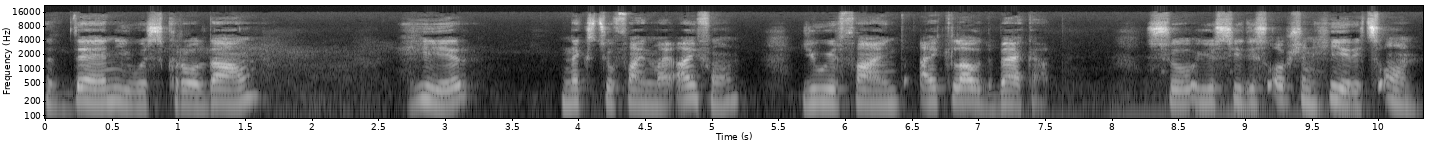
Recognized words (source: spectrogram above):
Then you will scroll down. Here next to find my iPhone you will find iCloud backup. So you see this option here it's on.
